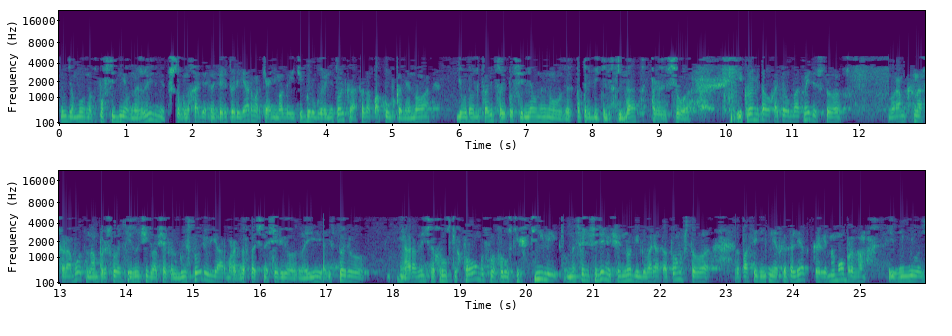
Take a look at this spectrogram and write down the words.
людям нужно в повседневной жизни, чтобы находясь на территории ярмарки, они могли идти, грубо говоря, не только за покупками, но и удовлетворить свои повседневные нужды, потребительские, да, прежде всего. И кроме того, хотел бы отметить, что в рамках нашей работы нам пришлось изучить вообще как бы историю ярмарок достаточно серьезно и историю различных русских промыслов, русских стилей. На сегодняшний день очень многие говорят о том, что за последние несколько лет коренным образом изменилась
